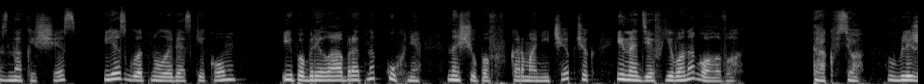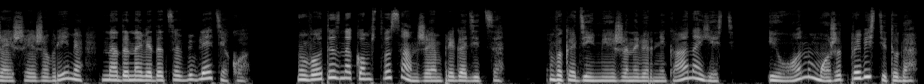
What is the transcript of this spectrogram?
Знак исчез, я сглотнула вязкий ком и побрела обратно к кухне, нащупав в кармане чепчик и надев его на голову. Так, все, в ближайшее же время надо наведаться в библиотеку. Вот и знакомство с Анжеем пригодится. В академии же наверняка она есть, и он может провести туда.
